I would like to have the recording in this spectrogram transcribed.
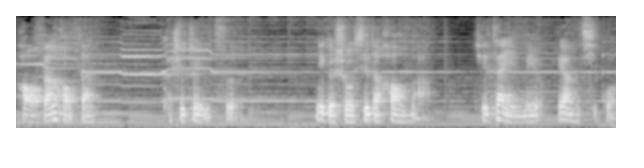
好烦好烦。可是这一次，那个熟悉的号码却再也没有亮起过。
